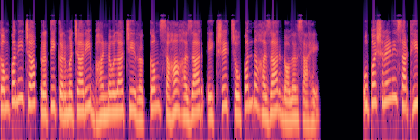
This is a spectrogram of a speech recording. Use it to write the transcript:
कंपनीच्या प्रति कर्मचारी भांडवलाची रक्कम सहा हजार एकशे चोपन्न हजार डॉलर्स आहे. उपश्रेणीसाठी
